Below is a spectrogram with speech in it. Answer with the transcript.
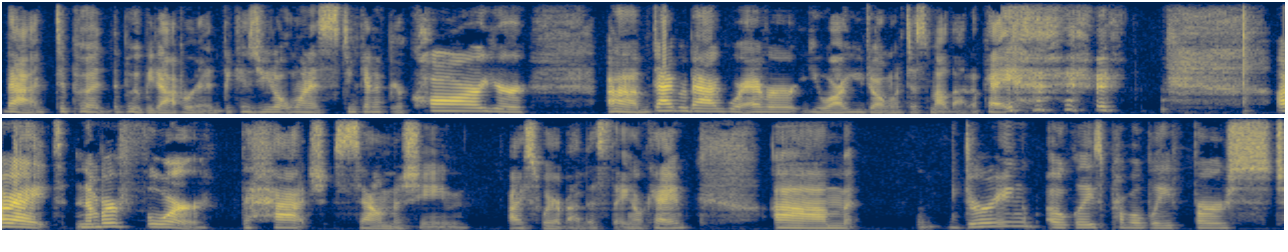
bag to put the poopy diaper in because you don't want it stinking up your car, your um, diaper bag, wherever you are. You don't want to smell that, okay? All right, number four, the Hatch sound machine. I swear by this thing, okay? Um, during Oakley's probably first,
